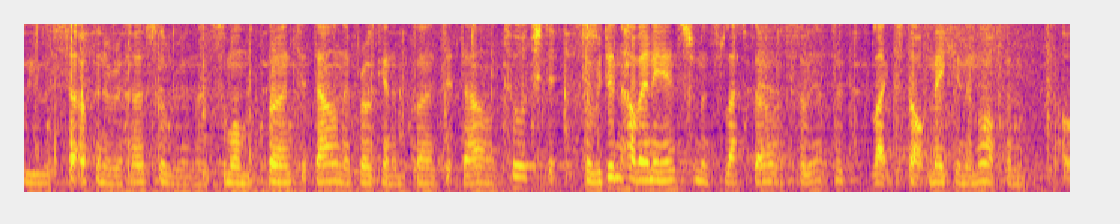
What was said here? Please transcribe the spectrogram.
we were set up in a rehearsal room, and someone burnt it down. They broke in and burnt it down, torched it. So we didn't have any instruments left over, so we had to like start making them up. And oh,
